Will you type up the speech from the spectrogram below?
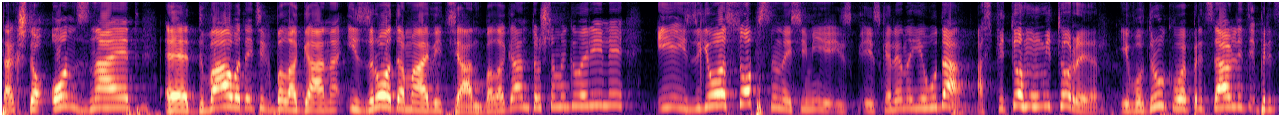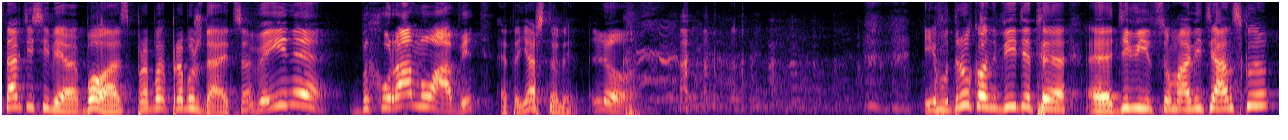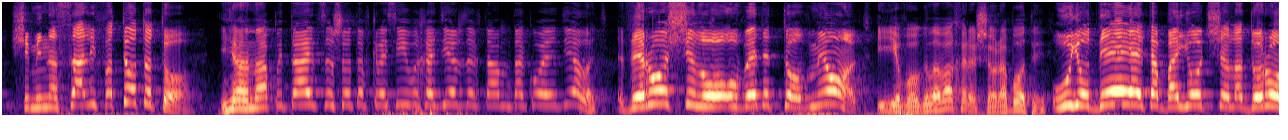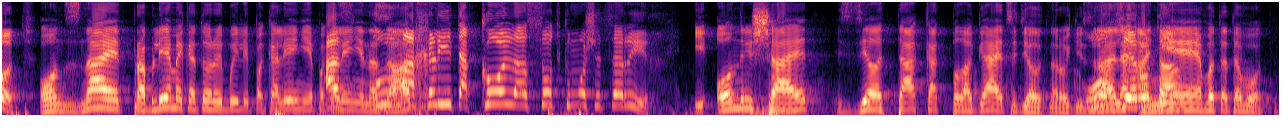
Так что он знает э, два вот этих балагана из рода Моавитян. Балаган, то, что мы говорили, и из его собственной семьи, из, из колена Иуда. אז פתאום הוא מתעורר, И вот вдруг вы представьте, представьте себе, Боаз пробу- пробуждается. והנה בחורה מואבית, Это я, что ли? И вдруг он видит э, э, девицу мавитянскую. И она пытается что-то в красивых одеждах там такое делать. И его голова хорошо работает. Он знает проблемы, которые были поколения и поколения назад. И он решает сделать так, как полагается делать народу Израиля, а не вот это вот.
